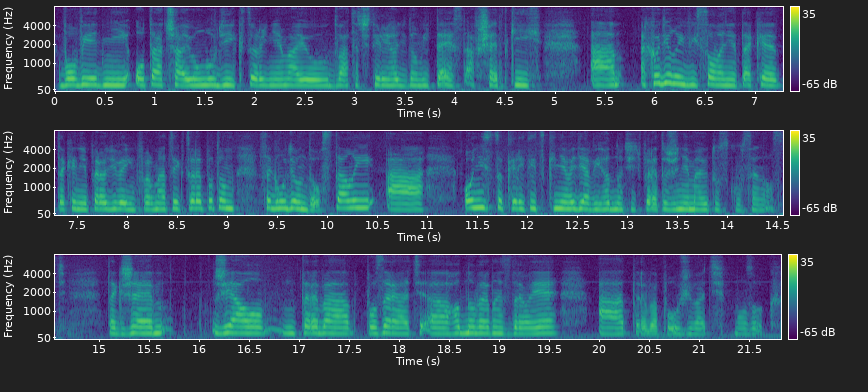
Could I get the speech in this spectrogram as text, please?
vo Viedni otáčajú ľudí, ktorí nemajú 24-hodinový test a všetkých. A, a chodili vyslovene také, také nepravdivé informácie, ktoré potom sa k ľuďom dostali a oni si to kriticky nevedia vyhodnotiť, pretože nemajú tú skúsenosť. Takže žiaľ, treba pozerať eh, hodnoverné zdroje a treba používať mozog.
